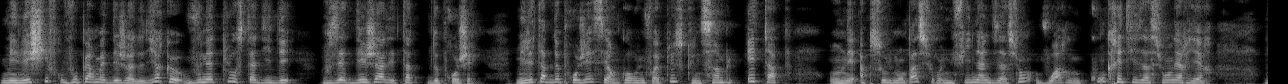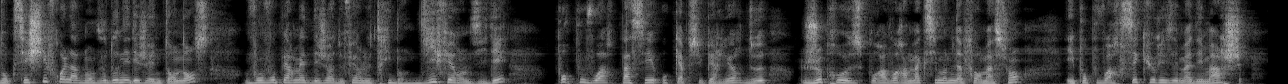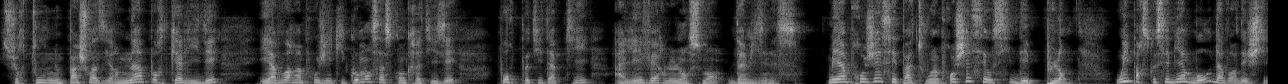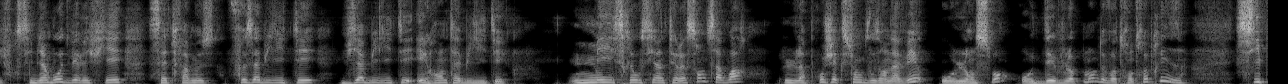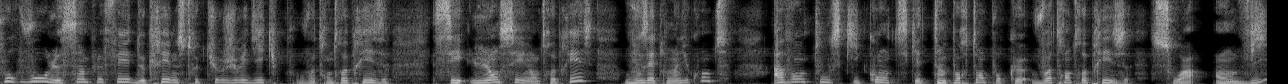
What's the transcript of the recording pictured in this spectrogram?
mais les chiffres vous permettent déjà de dire que vous n'êtes plus au stade d'idée, vous êtes déjà à l'étape de projet. Mais l'étape de projet, c'est encore une fois plus qu'une simple étape. On n'est absolument pas sur une finalisation, voire une concrétisation derrière. Donc ces chiffres-là vont vous donner déjà une tendance, vont vous permettre déjà de faire le tri dans différentes idées, pour pouvoir passer au cap supérieur de je creuse pour avoir un maximum d'informations et pour pouvoir sécuriser ma démarche, surtout ne pas choisir n'importe quelle idée et avoir un projet qui commence à se concrétiser pour petit à petit aller vers le lancement d'un business. Mais un projet, c'est pas tout. Un projet, c'est aussi des plans. Oui, parce que c'est bien beau d'avoir des chiffres. C'est bien beau de vérifier cette fameuse faisabilité, viabilité et rentabilité. Mais il serait aussi intéressant de savoir la projection que vous en avez au lancement, au développement de votre entreprise. Si pour vous, le simple fait de créer une structure juridique pour votre entreprise, c'est lancer une entreprise, vous êtes loin du compte. Avant tout, ce qui compte, ce qui est important pour que votre entreprise soit en vie,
